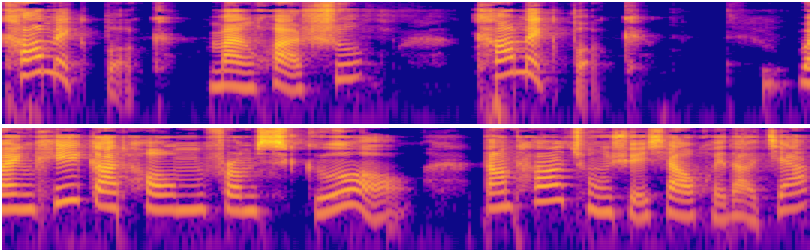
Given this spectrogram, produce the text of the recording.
comic book 漫画书 comic book. When he got home from school，当他从学校回到家。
